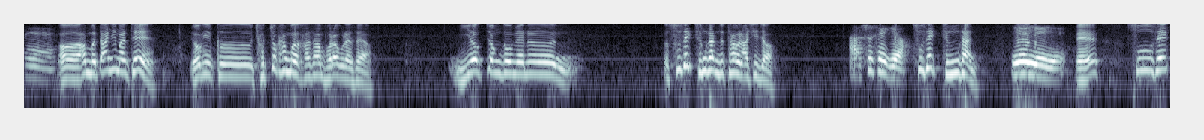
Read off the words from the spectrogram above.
네. 어 한번 따님한테 여기 그 저쪽 한번 가서 한번 보라고 그래서요. 2억 정도면은 수색 증산 뉴타운 아시죠? 아, 수색이요. 수색 증산. 예, 예, 예. 예. 수색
